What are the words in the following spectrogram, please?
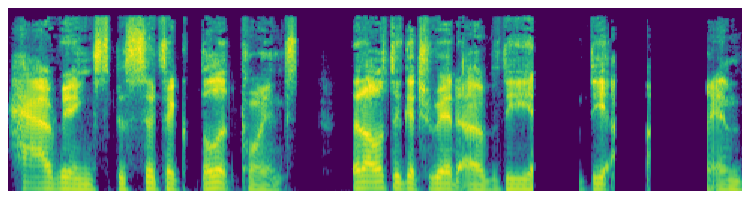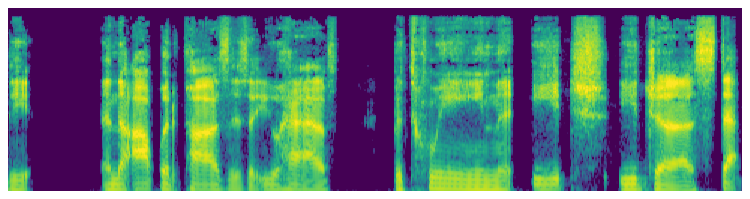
having specific bullet points that also gets rid of the the and the and the awkward pauses that you have between each each uh, step.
